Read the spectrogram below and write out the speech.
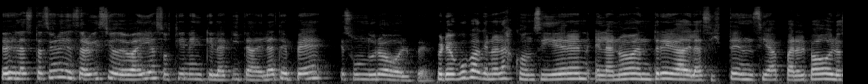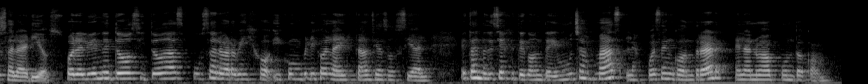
Desde las estaciones de servicio de Bahía sostienen que la quita del ATP es un duro golpe. Preocupa que no las consideren en la nueva entrega de la asistencia para el pago de los salarios. Por el bien de todos y todas, usa el barbijo y cumplí con la distancia social. Estas noticias que te conté y muchas más las puedes encontrar en la nueva.com.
